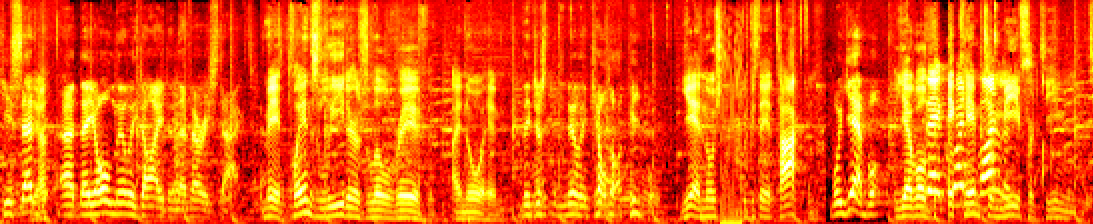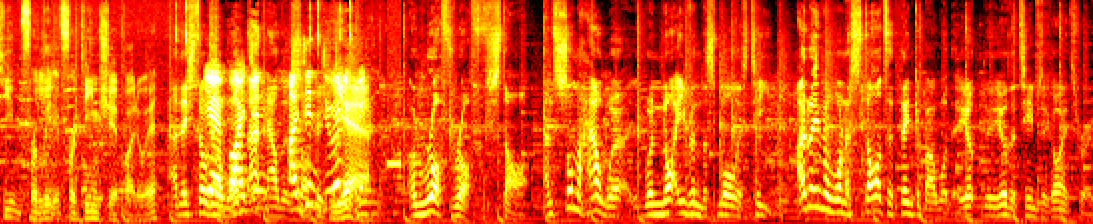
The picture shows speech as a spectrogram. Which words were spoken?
He said Yeah. uh, they all nearly died and they're very stacked. Mate, Plains leader's Lil Raven. I know him. They just nearly killed our people. Yeah, no sh- because they attacked them. Well, yeah, but Yeah, well, They're they quite came to me for team team for le- for team shit, by the way. and they still Yeah, don't but I want that now that I didn't soccer's do Yeah. a rough, rough start. And somehow we're, we're not even the smallest team. I don't even want to start to think about what the, the other teams are going through.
